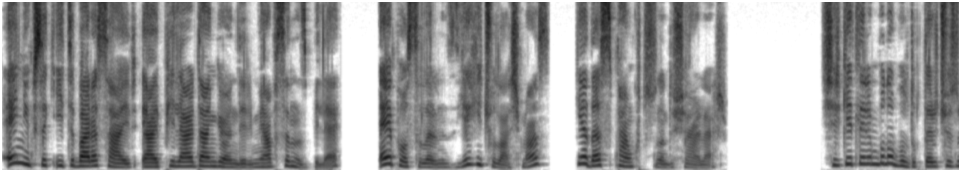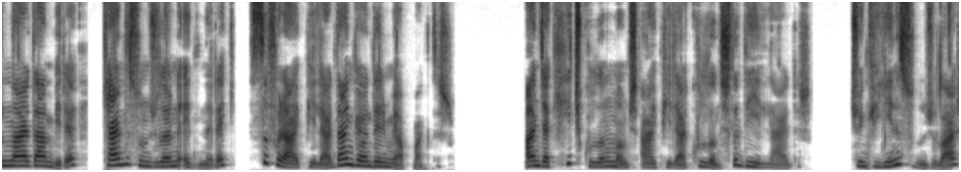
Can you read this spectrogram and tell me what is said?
en yüksek itibara sahip IP'lerden gönderim yapsanız bile e-postalarınız ya hiç ulaşmaz ya da spam kutusuna düşerler. Şirketlerin buna buldukları çözümlerden biri kendi sunucularını edinerek sıfır IP'lerden gönderim yapmaktır. Ancak hiç kullanılmamış IP'ler kullanışlı değillerdir. Çünkü yeni sunucular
